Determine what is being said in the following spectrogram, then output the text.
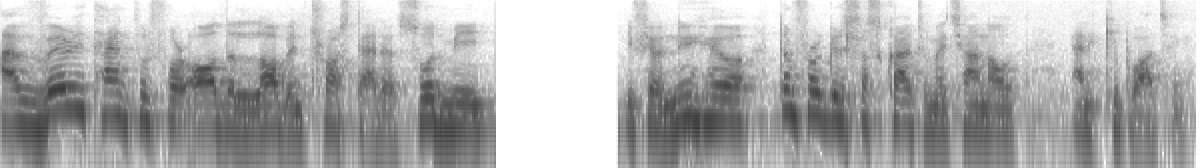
I'm very thankful for all the love and trust that have showed me if you're new here, don't forget to subscribe to my channel and keep watching.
